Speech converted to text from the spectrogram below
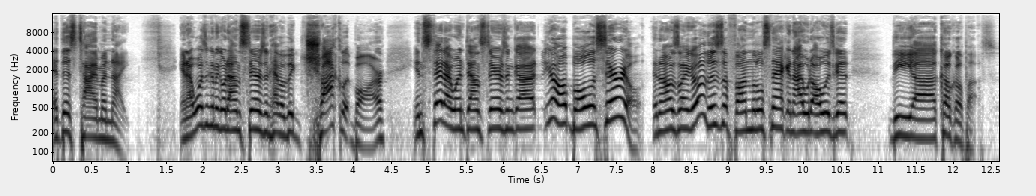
at this time of night. And I wasn't going to go downstairs and have a big chocolate bar. Instead, I went downstairs and got, you know, a bowl of cereal. And I was like, oh, this is a fun little snack. And I would always get the uh, Cocoa Puffs.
